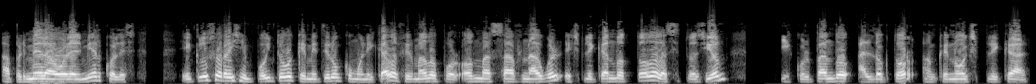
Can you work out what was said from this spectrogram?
a primera hora el miércoles. Incluso Racing Point tuvo que emitir un comunicado firmado por Otmar Safnauer explicando toda la situación y culpando al doctor, aunque no explica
